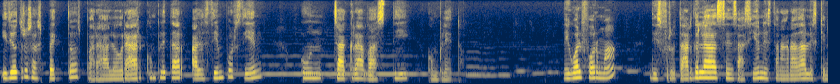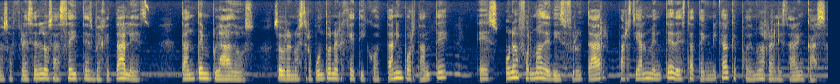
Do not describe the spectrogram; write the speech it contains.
y de otros aspectos para lograr completar al 100% un chakra vasti completo. De igual forma, disfrutar de las sensaciones tan agradables que nos ofrecen los aceites vegetales, tan templados, sobre nuestro punto energético tan importante, es una forma de disfrutar parcialmente de esta técnica que podemos realizar en casa.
